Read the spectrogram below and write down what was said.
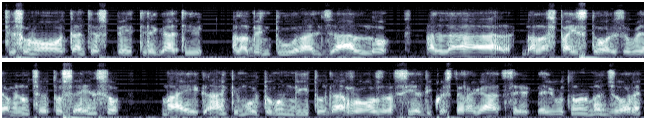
ci sono tanti aspetti legati all'avventura, al giallo, alla, alla spy story se vogliamo in un certo senso, ma è anche molto condito dal rosa sia di queste ragazze che aiutano il maggiore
